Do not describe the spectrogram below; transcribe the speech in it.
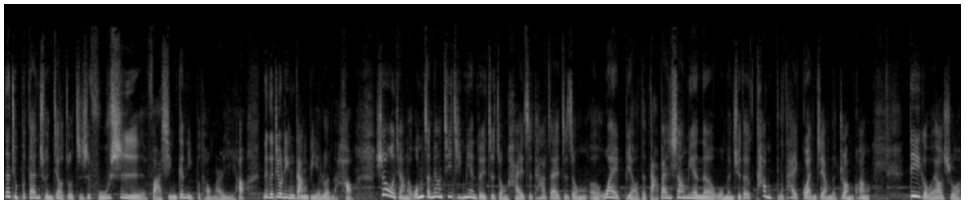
那就不单纯叫做只是服饰发型跟你不同而已哈，那个就另当别论了。好，所以我讲了，我们怎么样积极面对这种孩子，他在这种呃外表的打扮上面呢，我们觉得看不太惯这样的状况。第一个我要说。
